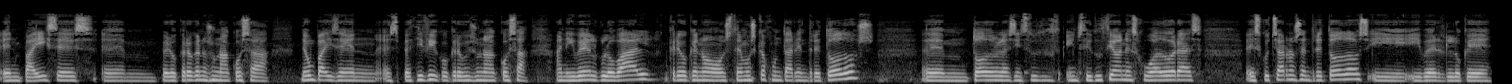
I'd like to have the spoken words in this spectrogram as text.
en países, eh, pero creo que no es una cosa de un país en específico, creo que es una cosa a nivel global. Creo que nos tenemos que juntar entre todos, eh, todas las institu- instituciones, jugadoras, escucharnos entre todos y ver lo que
